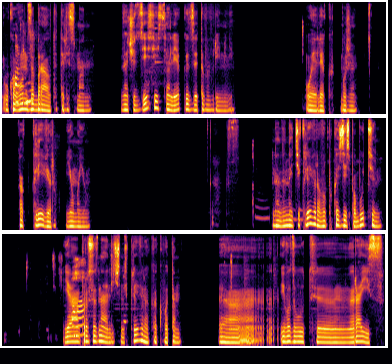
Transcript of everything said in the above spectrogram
У кого он Парни. забрал этот талисман. Значит, здесь есть Олег из этого времени. Ой, Олег, боже. Как клевер, ё-моё. Надо найти клевера, вы пока здесь побудьте. Я А. просто знаю личность клевера, как вот там. Э, Его зовут э, Раис.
